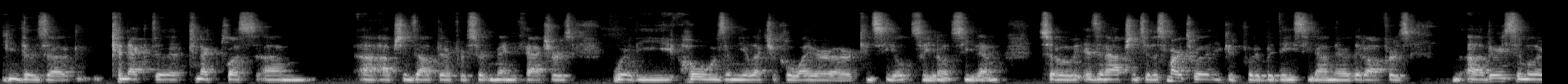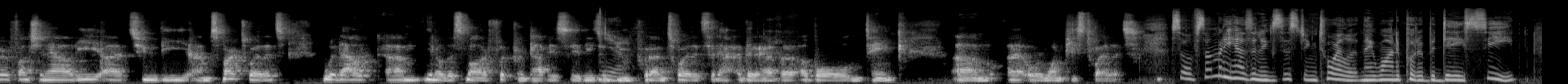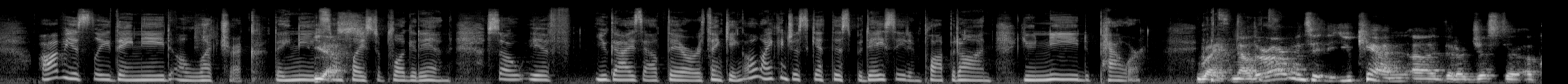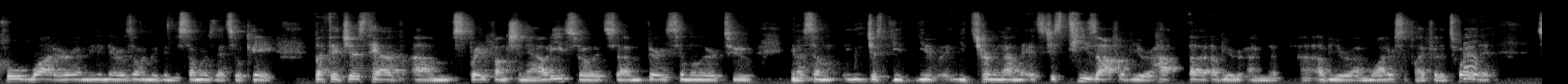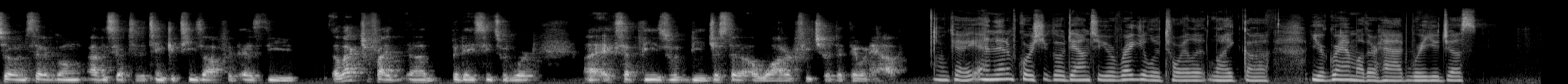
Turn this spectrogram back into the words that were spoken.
there's a Connect uh, Connect Plus um, uh, options out there for certain manufacturers where the hose and the electrical wire are concealed so you don't see them. So, as an option to the smart toilet, you could put a bidet seat on there that offers uh, very similar functionality uh, to the um, smart toilets without um, you know the smaller footprint obviously these would yeah. be put on toilets that, have, that have a, a bowl and tank um, uh, or one piece toilets. So, if somebody has an existing toilet and they want to put a bidet seat, obviously they need electric. They need yes. some place to plug it in. So, if you guys out there are thinking, oh, I can just get this bidet seat and plop it on, you need power. Right. Now, there are ones that you can uh, that are just a, a, cold water. I mean, in Arizona, maybe in the summers, that's okay but they just have um, spray functionality. So it's um, very similar to, you know, some you just you you you turning on the, it's just tees off of your hot uh, of your um, uh, of your um, water supply for the toilet. Oh. So instead of going obviously up to the tank, it tees off as the electrified uh, bidet seats would work. Uh, except these would be just a, a water feature that they would have. Okay, and then of course you go down to your regular toilet like uh, your grandmother had, where you just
